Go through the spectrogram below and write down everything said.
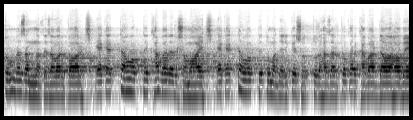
তোমরা জান্নাতে যাওয়ার পর এক একটা ওক্তে খাবারের সময়, এক একটা ওক্তে তোমাদেরকে সত্তর হাজার প্রকার খাবার দেওয়া হবে।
